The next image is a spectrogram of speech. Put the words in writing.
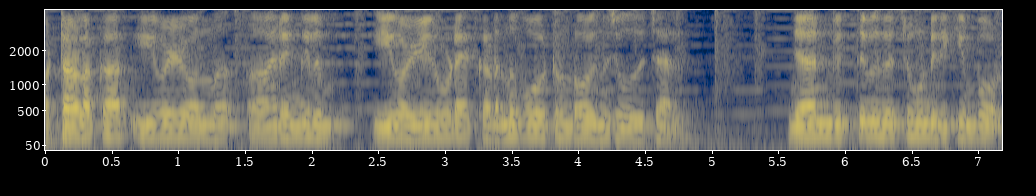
പട്ടാളക്കാർ ഈ വഴി വന്ന് ആരെങ്കിലും ഈ വഴിയിലൂടെ കടന്നു പോയിട്ടുണ്ടോ എന്ന് ചോദിച്ചാൽ ഞാൻ വിത്ത് വിതച്ചുകൊണ്ടിരിക്കുമ്പോൾ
